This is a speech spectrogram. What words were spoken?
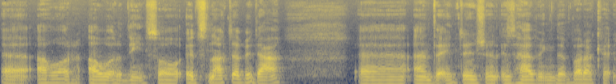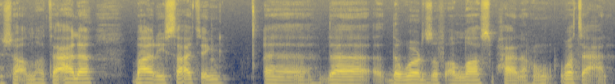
uh, our our deen. So it's not a bid'ah, uh, and the intention is having the barakah, inshaAllah ta'ala, by reciting uh, the, the words of Allah subhanahu wa ta'ala.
